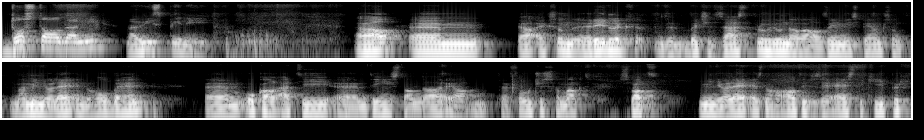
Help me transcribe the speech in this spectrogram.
Dostal dan niet. Met wie speel je? Ja, wel, ehm, ja, ik zou redelijk de, een beetje dezelfde ploeg doen dat we al veel mee spelen. Ik stond met Mignolet in de hol bij hen. Ehm, ook al had hij ehm, tegen Standaard ja, twee foutjes gemaakt. Dus wat, Mignolet is nog altijd zijn eerste keeper.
